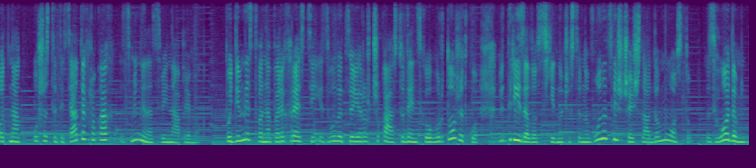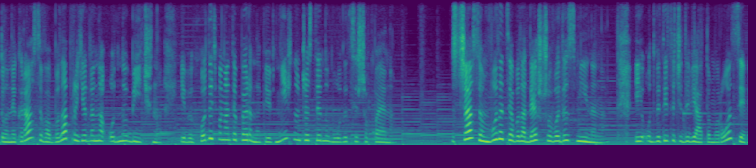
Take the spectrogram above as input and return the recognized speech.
Однак у 60-х роках змінила свій напрямок. Будівництво на перехресті із вулицею Ярощука студентського гуртожитку відрізало східну частину вулиці, що йшла до мосту. Згодом до Некрасова була приєднана однобічна, і виходить вона тепер на північну частину вулиці Шопена. З часом вулиця була дещо видозмінена, і у 2009 році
